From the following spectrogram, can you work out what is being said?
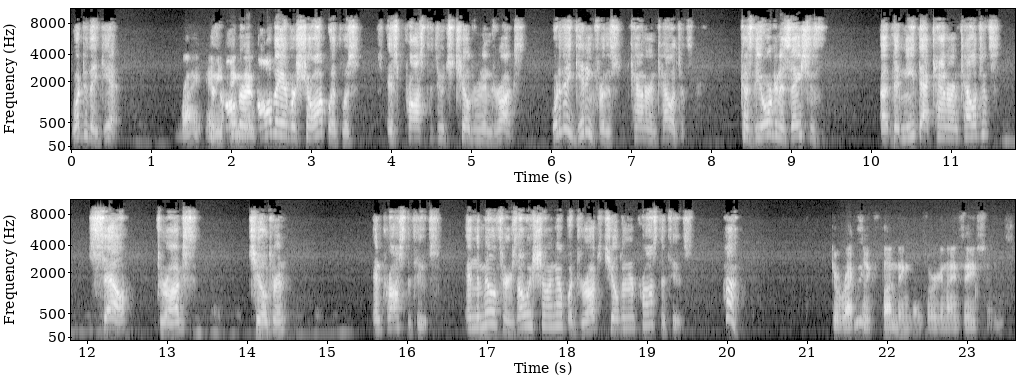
What do they get? Right. Anything all, they, all they ever show up with was is prostitutes, children, and drugs. What are they getting for this counterintelligence? Because the organizations uh, that need that counterintelligence sell drugs, children, and prostitutes. And the military is always showing up with drugs, children, and prostitutes. Huh. Directly funding those organizations.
